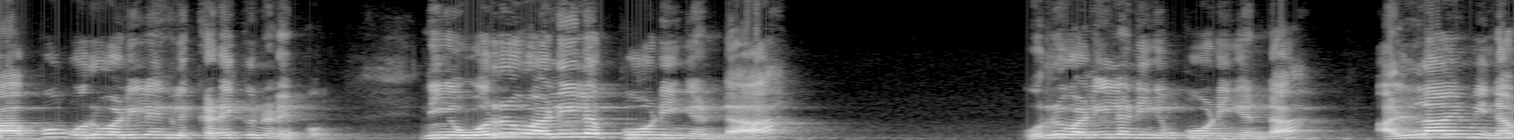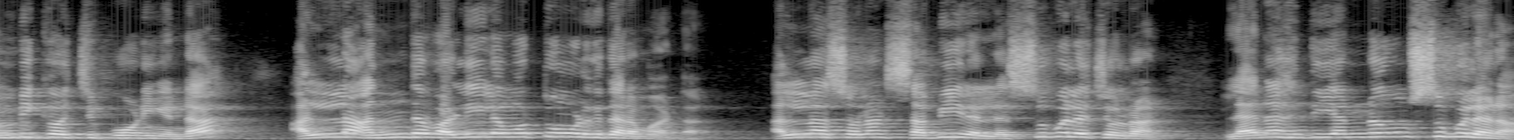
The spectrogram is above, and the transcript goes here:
பார்ப்போம் ஒரு வழியில எங்களுக்கு கிடைக்கும் நினைப்போம். நீங்க ஒரு வழியில போனீங்கண்டா ஒரு வழியில நீங்க போனீங்கண்டா அல்லாஹ்மி நம்பிக்கை வச்சு போனீங்கன்னா அல்லாஹ் அந்த வழியில மட்டும் உங்களுக்கு தர மாட்டான் அல்லாஹ் சொல்றான் சபீர் அல்ல சுபுல சொல்றான். லனஹதி அண்ணவும் சுபுலனா?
